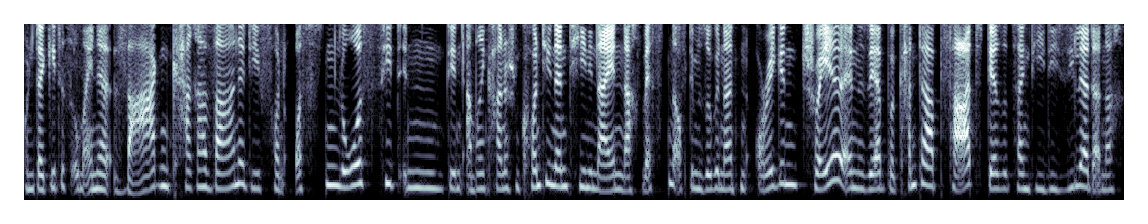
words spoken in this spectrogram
Und da geht es um eine Wagenkarawane, die von Osten loszieht in den amerikanischen Kontinent hinein nach Westen auf dem sogenannten Oregon Trail, ein sehr bekannter Pfad, der sozusagen die, die Siedler da nach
